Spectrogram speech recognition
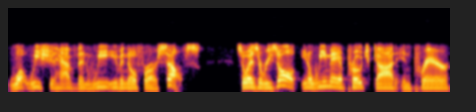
what we should have than we even know for ourselves. So as a result, you know, we may approach God in prayer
